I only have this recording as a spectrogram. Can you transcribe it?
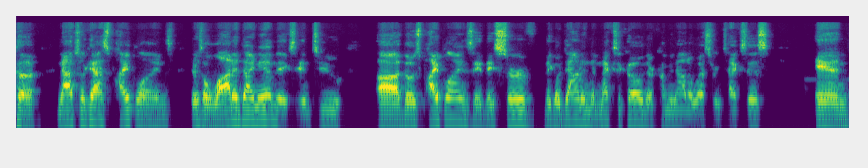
the natural gas pipelines. There's a lot of dynamics into uh, those pipelines. They, they serve, they go down into Mexico. They're coming out of Western Texas. And,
